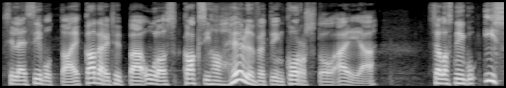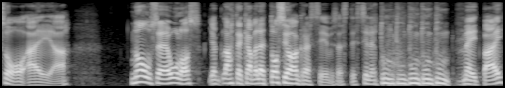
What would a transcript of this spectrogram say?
silleen sivuttaa. Kaverit hyppää ulos, kaksi ihan helvetin korstoa äijää. Sellaista niin kuin isoa äijää. Nousee ulos ja lähtee kävelemään tosi aggressiivisesti. Silleen tun tun tun tun tun meitä päin.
